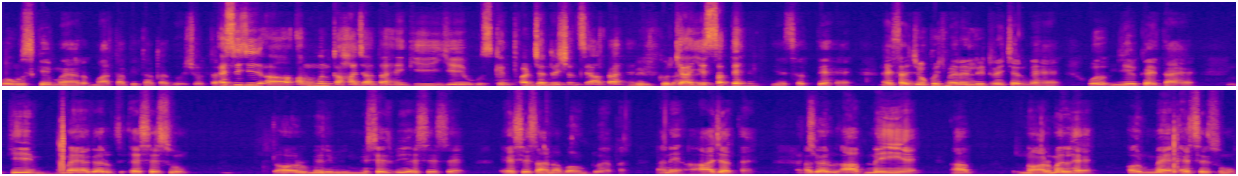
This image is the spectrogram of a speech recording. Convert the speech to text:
वो उसके माता पिता का दोष होता है। ऐसी चीज़ अमूमन कहा जाता है कि ये उसके थर्ड जनरेशन से आता है। बिल्कुल। क्या ये सत्य है? ये सत्य है। ऐसा जो कुछ मेरे लिटरेचर में है वो ये कहता है कि मैं अगर एस एस हूँ और मेरी मिसेज भी एस एस है एस एस आना बाउंड टू हैपन यानी आ जाता है। अच्छा। अगर आप नहीं है आप नॉर्मल है और मैं एस एस हूँ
